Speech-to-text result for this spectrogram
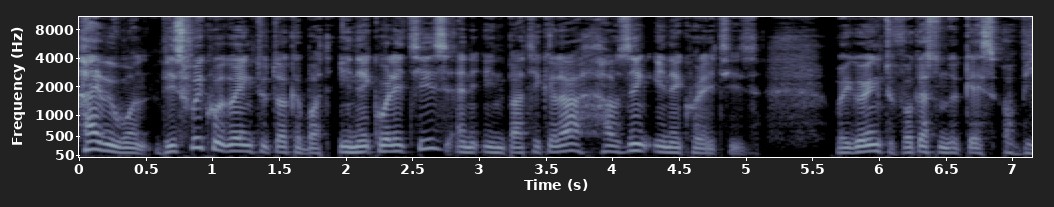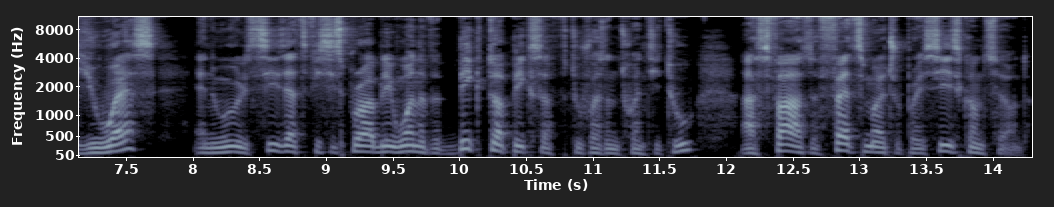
Hi everyone. This week we're going to talk about inequalities and in particular housing inequalities. We're going to focus on the case of the US and we will see that this is probably one of the big topics of 2022 as far as the Fed's monetary policy is concerned.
